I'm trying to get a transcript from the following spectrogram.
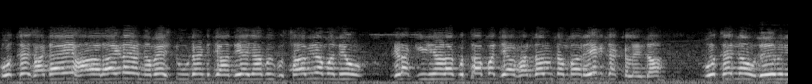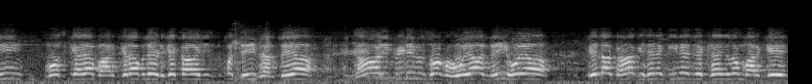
ਉੱਥੇ ਸਾਡਾ ਇਹ ਹਾਲ ਆ ਜਿਹੜਾ ਨਵੇਂ ਸਟੂਡੈਂਟ ਜਾਂਦੇ ਆ ਜਾਂ ਕੋਈ ਗੁੱਸਾ ਵੀ ਨਾ ਮੰਨਿਓ। ਜਿਹੜਾ ਕੀੜਿਆਂ ਵਾਲਾ ਕੁੱਤਾ ਭੱਜਿਆ ਫਿਰਦਾ, ਉਹਨੂੰ ਟੰਬਾ ਰੇਕ ਚੱਕ ਲੈਂਦਾ। ਉੱਥੇ ਨਹਾਉਂਦੇ ਵੀ ਨਹੀਂ ਮੁਸਕਿਆ ਦਾ ਬਰਗਰਾ ਬਲੇਡ ਕੇ ਕਾਗਜ਼ ਭੱਜੇ ਹੀ ਫਿਰਦੇ ਆ। ਗਾਂ ਵਾਲੀ ਪੀੜ੍ਹੀ ਨੂੰ ਸੁੱਖ ਹੋਇਆ, ਨਹੀਂ ਹੋਇਆ, ਇਹਦਾ ਗਾਂ ਕਿਸੇ ਨੇ ਕਿਹਨੇ ਦੇਖਿਆ ਜਦੋਂ ਮਰ ਗਏ।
